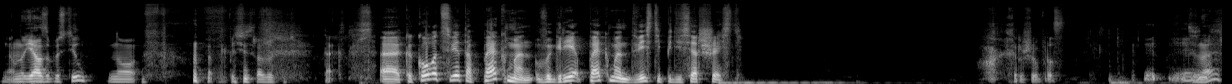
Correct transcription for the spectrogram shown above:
Ну, я запустил, но почти сразу. Так. Э, какого цвета Pac-Man в игре Pac-Man 256? Хороший вопрос. Ты знаешь?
